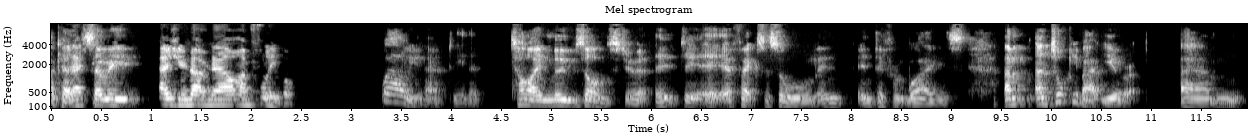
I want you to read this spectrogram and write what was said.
Okay, so we As you know now, I'm fully bald. well, you know, you know, time moves on, Stewart. It, it affects us all in in different ways. Um, and talking about Europe, um,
